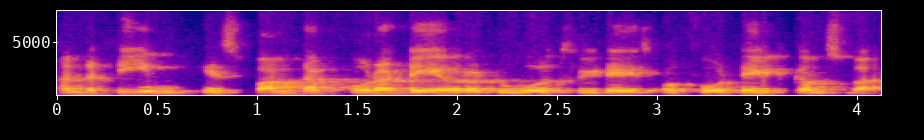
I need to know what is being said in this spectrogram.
and the team is pumped up for a day or a two or three days or four day it comes back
